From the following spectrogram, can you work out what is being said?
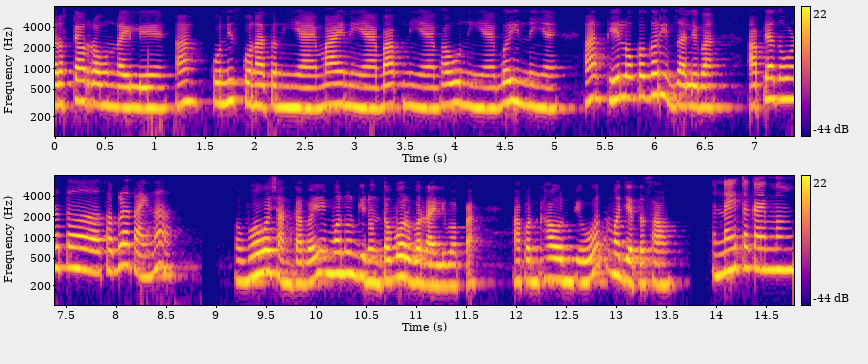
रस्त्यावर राहून राहिले हा कोणीच कोणाचं नाही आहे माय नाही आहे बाप नाही आहे भाऊ नाही आहे बहीण नाही आहे हा ते लोक गरीब झाले बा. आपल्याजवळ तर सगळंच आहे ना? हो हो शांताबाई म्हणून घेऊन तर बरोबर राहिली बाप्पा. आपण खाऊन पिऊन मजेतच आहो नाही तर काय मग?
